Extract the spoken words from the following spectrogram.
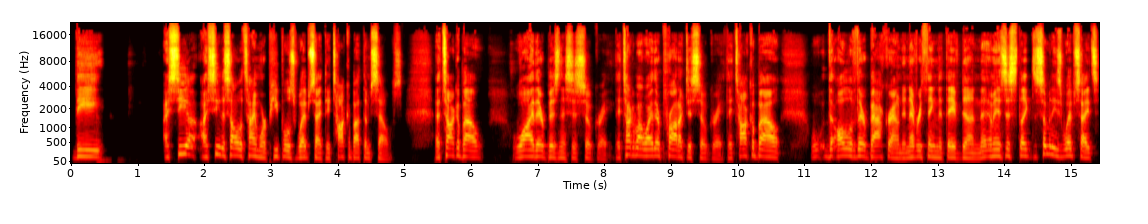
The I see uh, I see this all the time where people's website they talk about themselves. They talk about why their business is so great. They talk about why their product is so great. They talk about the, all of their background and everything that they've done. I mean, it's just like some of these websites.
